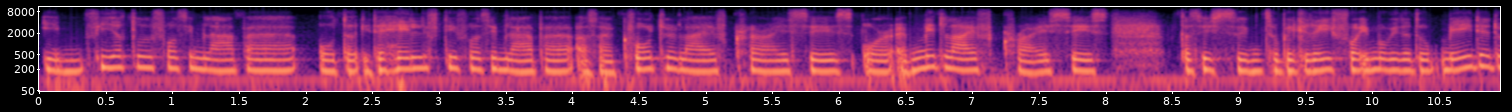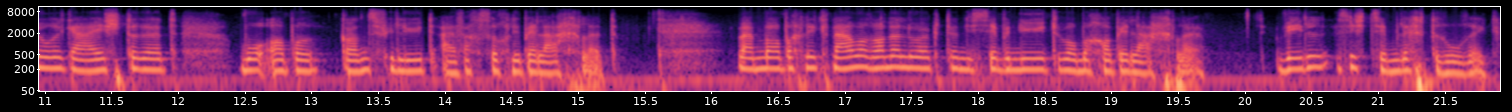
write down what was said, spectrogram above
im Viertel von seinem Leben oder in der Hälfte von seinem Leben, also eine Quarter-Life-Crisis oder eine Midlife-Crisis. Das sind so Begriffe, die immer wieder durch die Medien durchgeistern, wo aber ganz viele Leute einfach so ein bisschen belächeln. Wenn man aber ein bisschen genauer anschaut, dann ist es eben nichts, was man belächeln kann. Weil es ist ziemlich traurig.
